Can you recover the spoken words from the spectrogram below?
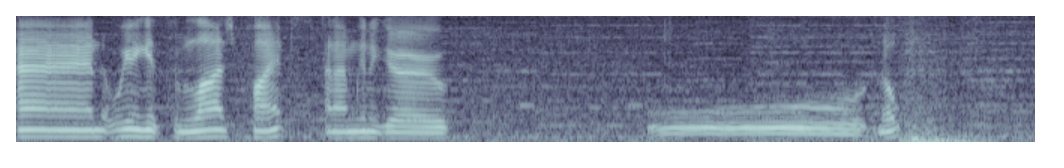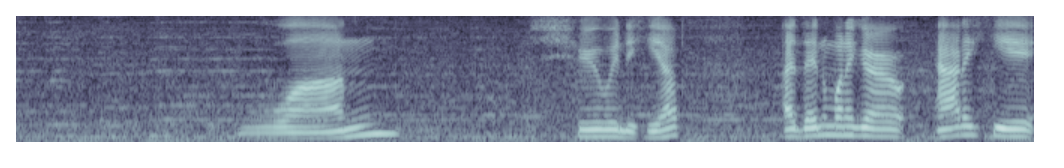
And we're going to get some large pipes, and I'm going to go... Ooh, nope. One, two into here. I then want to go out of here.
